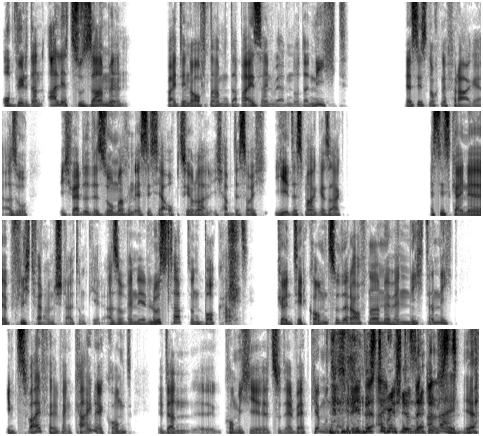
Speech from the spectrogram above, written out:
Ob wir dann alle zusammen bei den Aufnahmen dabei sein werden oder nicht, das ist noch eine Frage. Also ich werde das so machen, es ist ja optional. Ich habe das euch jedes Mal gesagt. Es ist keine Pflichtveranstaltung hier. Also wenn ihr Lust habt und Bock habt, könnt ihr kommen zu der Aufnahme. Wenn nicht, dann nicht. Im Zweifel, wenn keiner kommt, dann äh, komme ich äh, zu der Webcam und ich rede eine Stunde selbst? allein. Ja,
